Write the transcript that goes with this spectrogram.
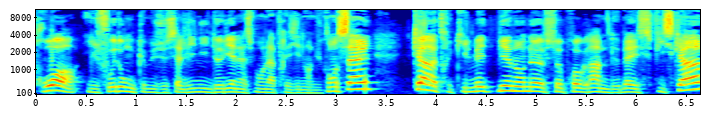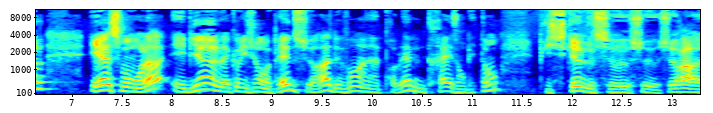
Trois, il faut donc que M. Salvini devienne à ce moment-là président du Conseil. Quatre, qu'il mette bien en œuvre ce programme de baisse fiscale. Et à ce moment-là, eh bien, la Commission européenne sera devant un problème très embêtant, puisqu'elle se, sera,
